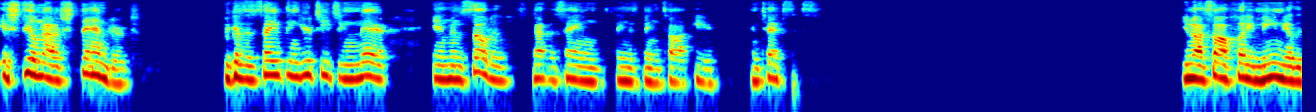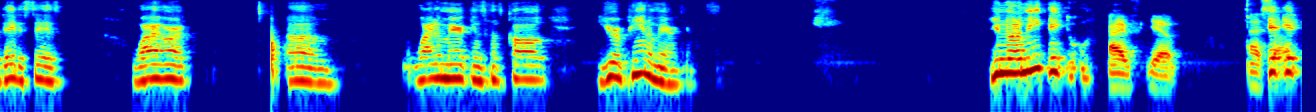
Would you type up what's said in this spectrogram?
it's still not a standard because the same thing you're teaching there in Minnesota is not the same thing that's being taught here in Texas. You know, I saw a funny meme the other day that says, "Why aren't um, white Americans called European Americans?" You know what I mean? It, I've yeah. I saw it, it,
